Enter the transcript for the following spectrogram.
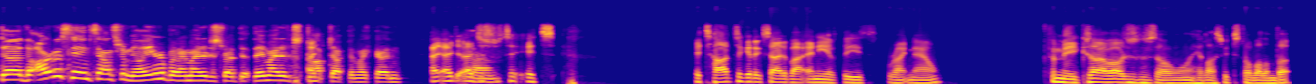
The the artist name sounds familiar, but I might have just read that they might have just I- popped up in like a I, I, I Um, just say it's it's hard to get excited about any of these right now. For me, because I was just going to say I wasn't here last week to talk about them, but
